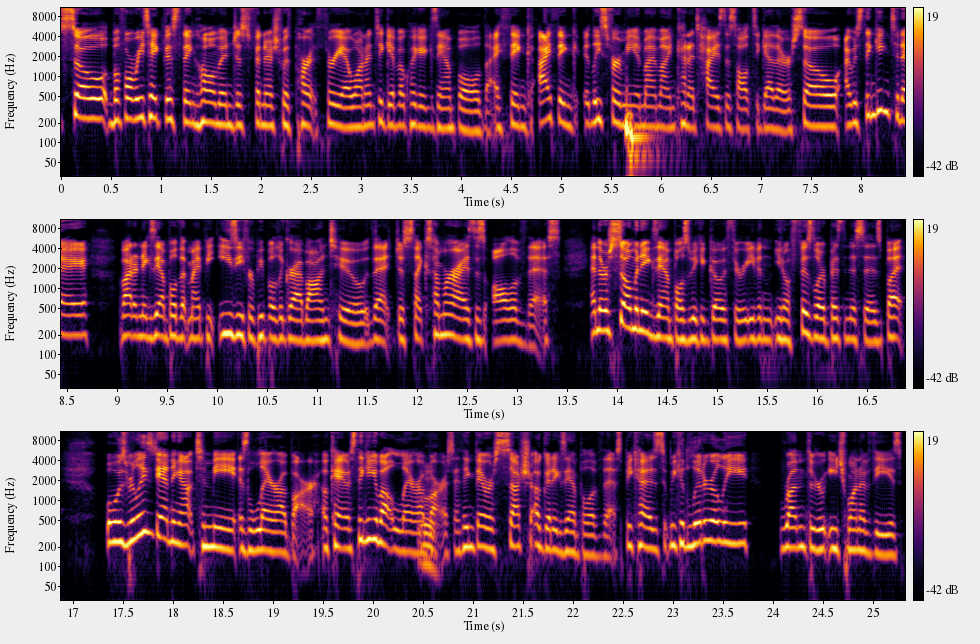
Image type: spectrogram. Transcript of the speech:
So before we take this thing home and just finish with part three, I wanted to give a quick example that I think, I think, at least for me in my mind, kind of ties this all together. So I was thinking today about an example that might be easy for people to grab onto that just like summarizes all of this. And there are so many examples we could go through, even, you know, Fizzler businesses. But what was really standing out to me is Larabar. Okay. I was thinking about Lara mm. bars. I think they were such a good example of this because we could literally run through each one of these.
